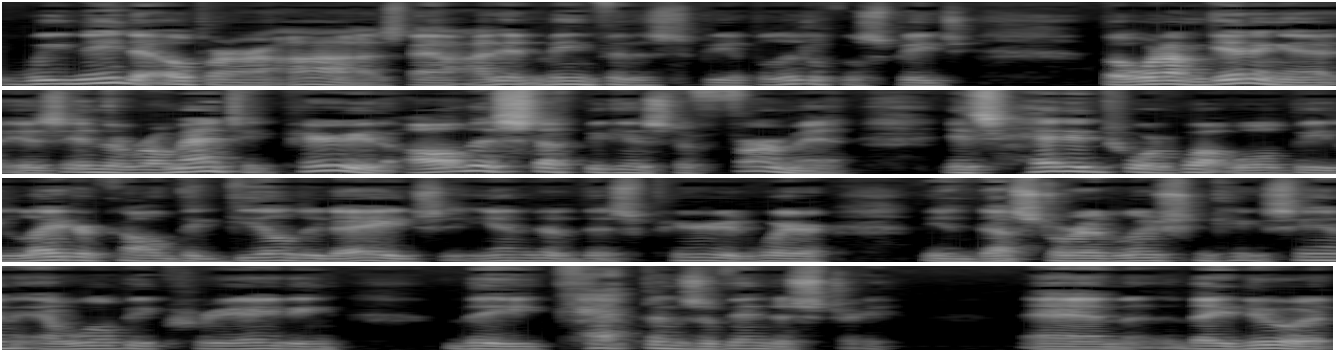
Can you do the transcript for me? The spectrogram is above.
We need to open our eyes. Now, I didn't mean for this to be a political speech, but what I'm getting at is in the Romantic period, all this stuff begins to ferment. It's headed toward what will be later called the Gilded Age, the end of this period where the Industrial Revolution kicks in and we'll be creating the captains of industry and they do it,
